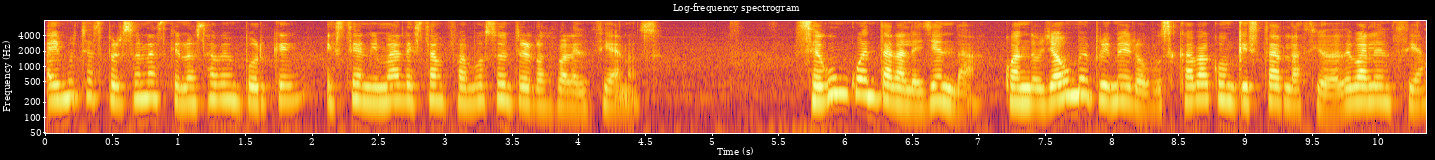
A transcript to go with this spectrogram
hay muchas personas que no saben por qué este animal es tan famoso entre los valencianos. Según cuenta la leyenda, cuando Jaume I buscaba conquistar la ciudad de Valencia,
